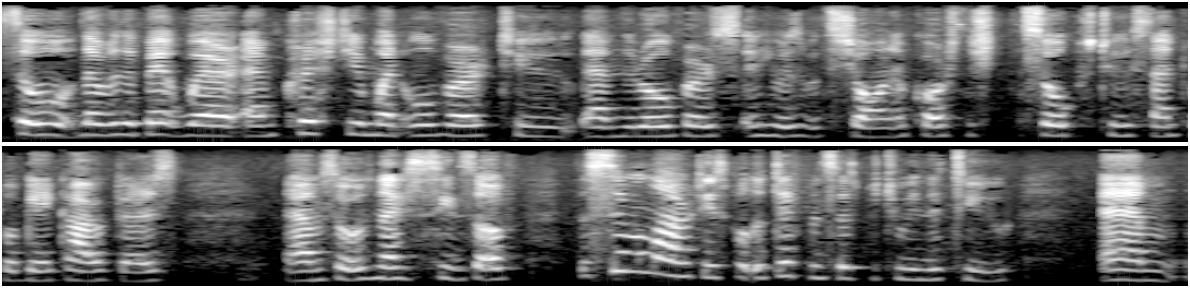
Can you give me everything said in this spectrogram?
So there was a bit where um, Christian went over to um, the Rovers and he was with Sean, of course, the, the soap's two central gay characters. Um, so it was nice to see the sort of the similarities but the differences between the two. Um,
